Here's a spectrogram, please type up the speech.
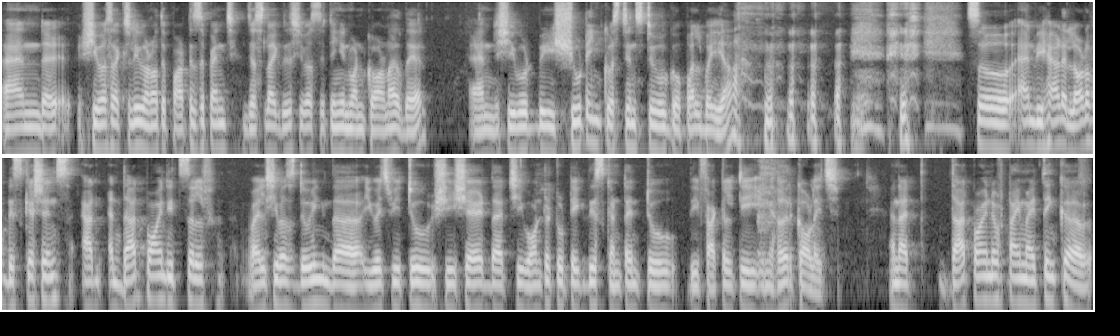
And uh, she was actually one of the participants, just like this. She was sitting in one corner there and she would be shooting questions to Gopal Bhaiya. so, and we had a lot of discussions. And at that point itself, while she was doing the UHV2, she shared that she wanted to take this content to the faculty in her college. And at that point of time, I think uh,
